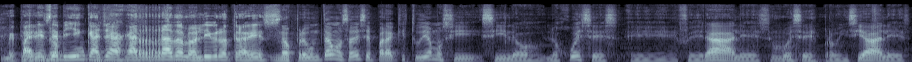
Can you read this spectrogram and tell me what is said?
Me eh, parece no- bien que hayas agarrado los libros otra vez. nos preguntamos a veces para qué estudiamos si, si los, los jueces federales, Mm. jueces provinciales,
